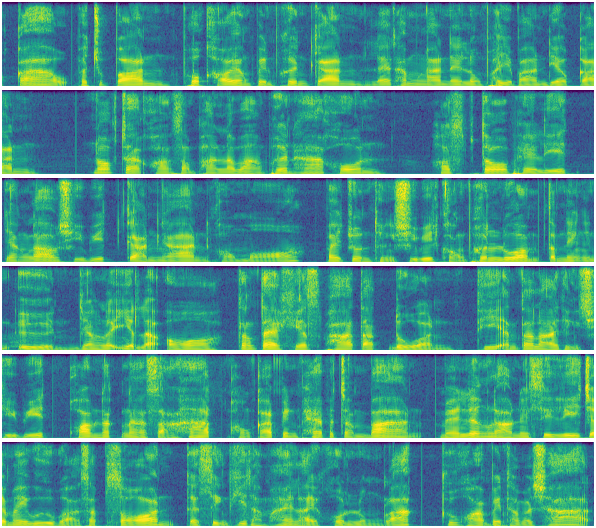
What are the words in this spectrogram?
1999 ปัจจุบันพวกเขายังเป็นเพื่อนกัน และทำงานในโรงพยาบาลเดียวกัน นอกจากความสัมพันธ์ระหว่างเพื่อน 5 คน Hospital Playlist ยังเล่าชีวิตการงานของหมอ ไปจนถึงชีวิตของเพื่อนร่วมตำแหน่งอื่นๆอย่างละเอียดละออ ตั้งแต่เคสผ่าตัดด่วนที่อันตรายถึงชีวิต ความหนักหนาสาหัสของการเป็นแพทย์ประจำบ้าน แม้เรื่องราวในซีรีส์จะไม่วือหวาซับซ้อน แต่สิ่งที่ทำให้หลายคนหลงรัก คือความเป็นธรรมชาติ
